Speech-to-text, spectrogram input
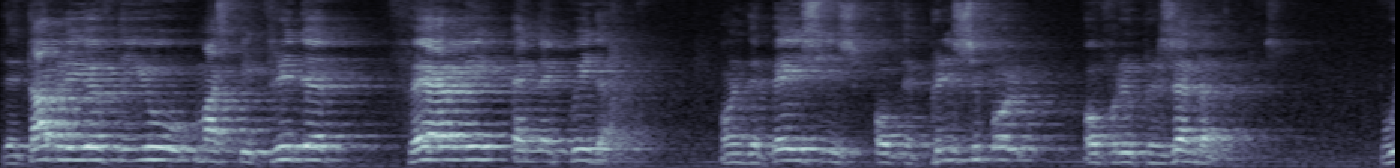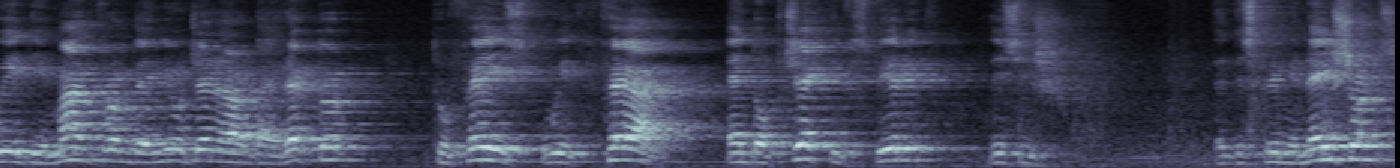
the WFTU must be treated fairly and equitably on the basis of the principle of representativeness. We demand from the new General Director to face with fair and objective spirit this issue. The discriminations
